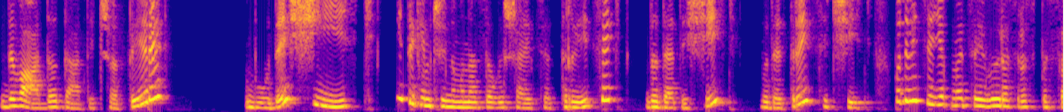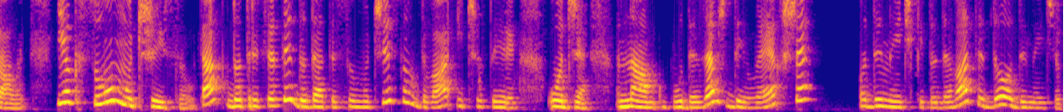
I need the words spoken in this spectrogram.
2 додати 4 буде 6. І таким чином у нас залишається 30, додати 6 буде 36. Подивіться, як ми цей вираз розписали. Як суму чисел, так? До 30 додати суму чисел 2 і 4. Отже, нам буде завжди легше одинички додавати до одиничок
